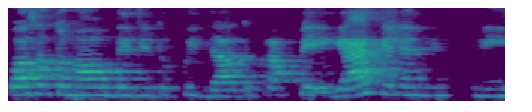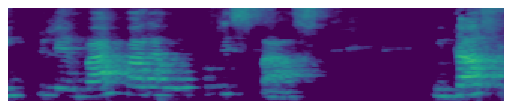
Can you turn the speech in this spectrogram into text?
possa tomar o devido cuidado para pegar aquele alimento e levar para outro espaço. Então, assim,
